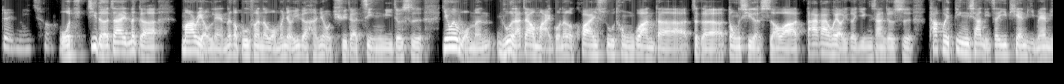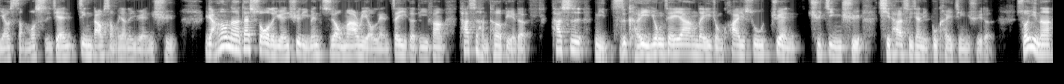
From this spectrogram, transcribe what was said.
对，没错。我记得在那个 Mario Land 那个部分呢，我们有一个很有趣的经历，就是因为我们如果大家有买过那个快速通关的这个东西的时候啊，大概会有一个印象，就是它会定下你这一天里面你有什么时间进到什么样的园区。然后呢，在所有的园区里面，只有 Mario Land 这一个地方，它是很特别的，它是你只可以用这样的一种快速券去进去，其他的时间你不可以进去的。所以呢，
